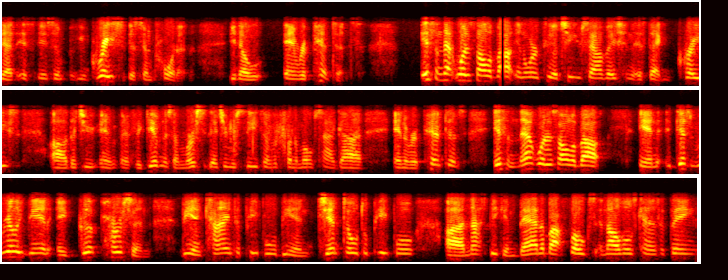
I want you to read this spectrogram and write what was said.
that it's, it's grace is important, you know, and repentance. Isn't that what it's all about in order to achieve salvation? Is that grace uh, that you and, and forgiveness and mercy that you receive from, the Most High God and the repentance? Isn't that what it's all about? And just really being a good person, being kind to people, being gentle to people, uh, not speaking bad about folks, and all those kinds of things.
